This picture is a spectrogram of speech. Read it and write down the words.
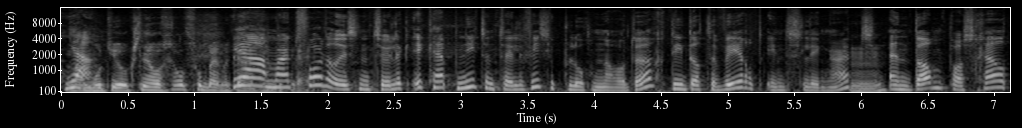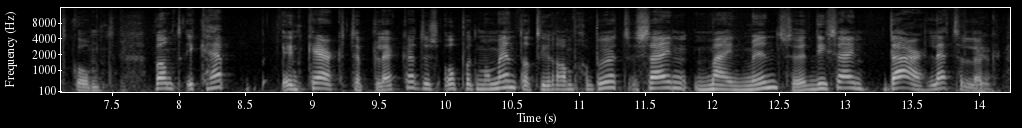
dan ja. moet u ook snel geld voor bij elkaar Ja, maar het voordeel is natuurlijk... ik heb niet een televisieploeg nodig... die dat de wereld inslingert mm -hmm. en dan pas geld komt. Want ik heb een kerk ter plekke. Dus op het moment dat die ramp gebeurt... zijn mijn mensen, die zijn daar letterlijk. Ja.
